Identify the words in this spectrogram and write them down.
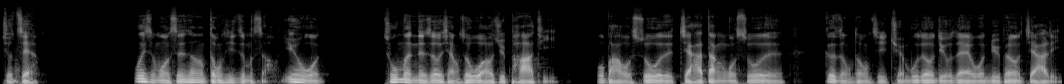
就这样。为什么我身上的东西这么少？因为我出门的时候想说我要去 party，我把我所有的家当，我所有的。各种东西全部都留在我女朋友家里，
